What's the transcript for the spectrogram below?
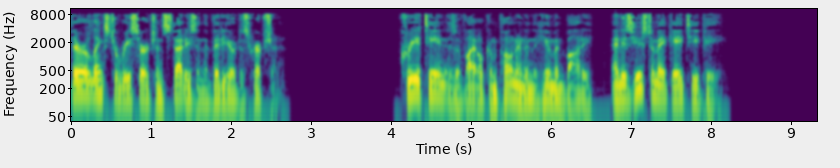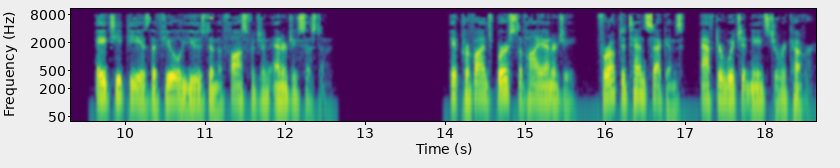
There are links to research and studies in the video description. Creatine is a vital component in the human body and is used to make ATP. ATP is the fuel used in the phosphagen energy system. It provides bursts of high energy, for up to 10 seconds, after which it needs to recover.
